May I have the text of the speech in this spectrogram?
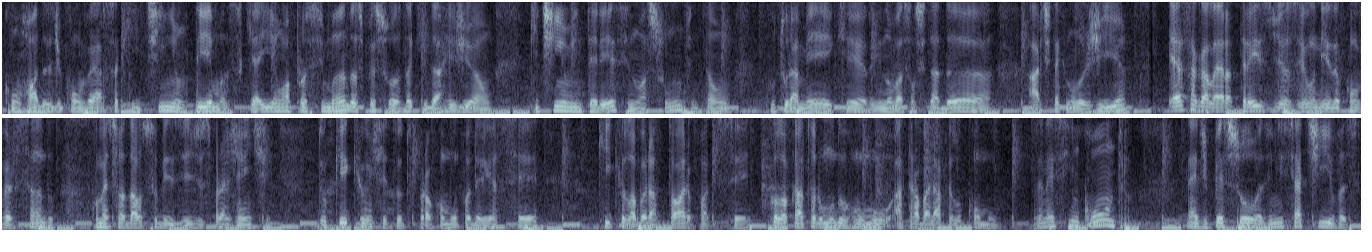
com rodas de conversa que tinham temas que iam aproximando as pessoas daqui da região que tinham interesse no assunto, então cultura maker, inovação cidadã, arte e tecnologia. Essa galera, três dias reunida, conversando, começou a dar os subsídios para a gente do que, que o Instituto Procomum poderia ser, o que, que o laboratório pode ser, colocar todo mundo rumo a trabalhar pelo comum. Nesse encontro né, de pessoas, iniciativas,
